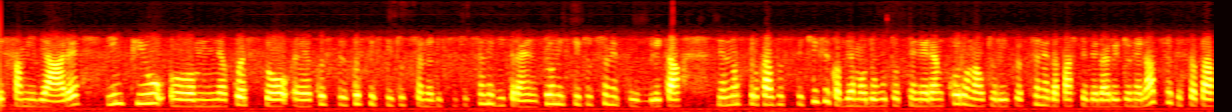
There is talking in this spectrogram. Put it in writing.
e familiare. In più um, questo, eh, questo, questa istituzione, l'istituzione di Trento, è un'istituzione pubblica. Nel nostro caso specifico abbiamo dovuto ottenere ancora un'autorizzazione da parte della Regione Lazio che è stata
